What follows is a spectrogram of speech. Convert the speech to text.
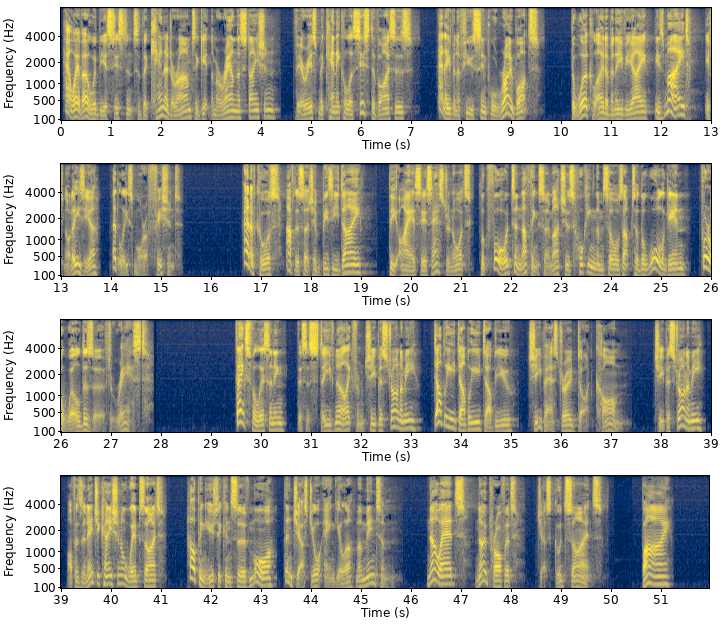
However, with the assistance of the Canadarm to get them around the station, various mechanical assist devices, and even a few simple robots, the workload of an EVA is made, if not easier, at least more efficient. And of course, after such a busy day, the ISS astronauts look forward to nothing so much as hooking themselves up to the wall again for a well deserved rest. Thanks for listening. This is Steve Nerlich from Cheap Astronomy, www.cheapastro.com. Cheap Astronomy offers an educational website helping you to conserve more than just your angular momentum. No ads, no profit, just good science. Bye.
